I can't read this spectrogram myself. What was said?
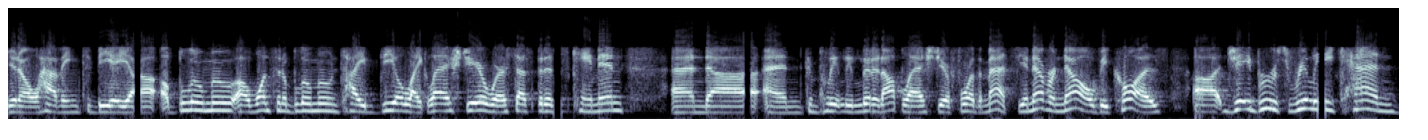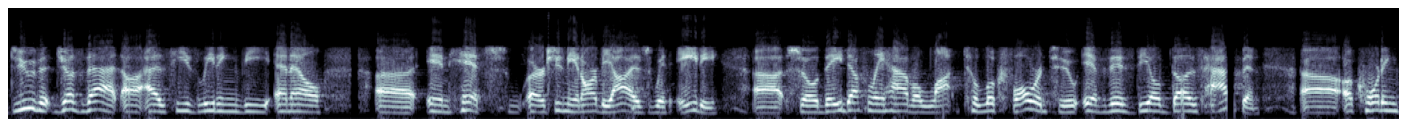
you know, having to be a uh, a blue moon, a once in a blue moon type deal like last year, where Cespedes came in and uh, and completely lit it up last year for the Mets. You never know because uh, Jay Bruce really can do that, just that, uh, as he's leading the NL uh, in hits, or excuse me, in RBIs with 80. Uh, so they definitely have a lot to look forward to if this deal does happen. Uh, according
